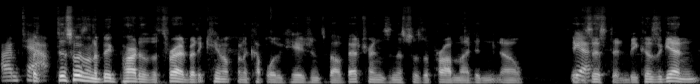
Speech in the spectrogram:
I'm But tapped. this wasn't a big part of the thread, but it came up on a couple of occasions about veterans, and this was a problem I didn't know Existed because again,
